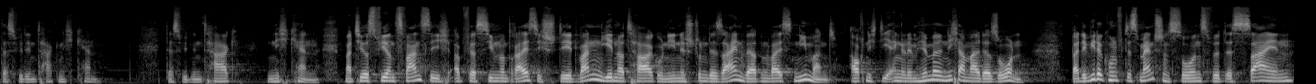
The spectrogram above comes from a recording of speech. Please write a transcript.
dass wir den Tag nicht kennen. Dass wir den Tag nicht kennen. Matthäus 24, Abvers 37 steht, wann jener Tag und jene Stunde sein werden, weiß niemand. Auch nicht die Engel im Himmel, nicht einmal der Sohn. Bei der Wiederkunft des Menschensohns wird es sein,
